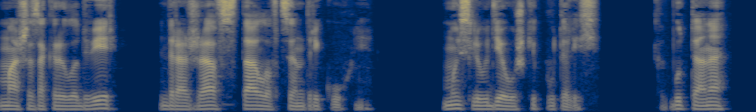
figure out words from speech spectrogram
Маша закрыла дверь и, дрожа, встала в центре кухни. Мысли у девушки путались, как будто она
